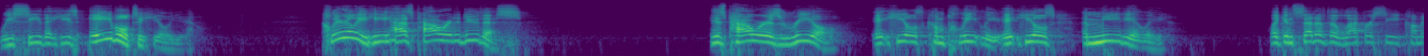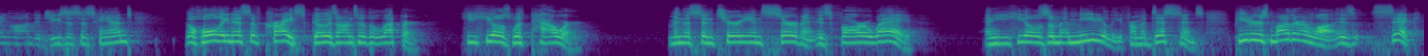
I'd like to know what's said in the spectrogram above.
we see that he's able to heal you. Clearly, he has power to do this. His power is real. It heals completely, it heals immediately. Like instead of the leprosy coming onto Jesus' hand, the holiness of Christ goes onto the leper. He heals with power. I mean, the centurion's servant is far away, and he heals him immediately from a distance. Peter's mother in law is sick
